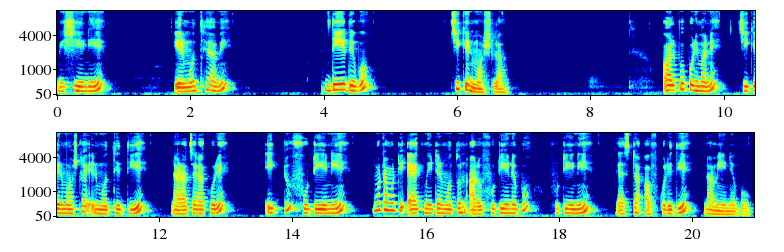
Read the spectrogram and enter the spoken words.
মিশিয়ে নিয়ে এর মধ্যে আমি দিয়ে দেব চিকেন মশলা। অল্প পরিমাণে চিকেন মশলা এর মধ্যে দিয়ে নাড়াচাড়া করে একটু ফুটিয়ে নিয়ে মোটামুটি এক মিনিটের মতন আরও ফুটিয়ে নেব। ফুটিয়ে নিয়ে গ্যাসটা অফ করে দিয়ে নামিয়ে নেব।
